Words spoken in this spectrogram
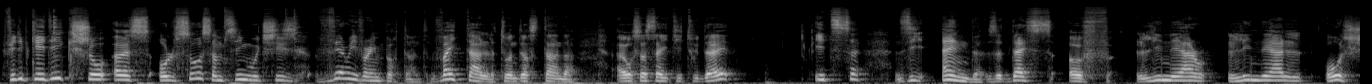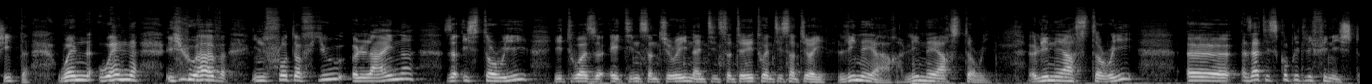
Philip K. Dick show us also something which is very, very important, vital to understand our society today. It's the end, the death of linear linear oh shit when when you have in front of you a line the history it was 18th century 19th century 20th century linear linear story a linear story uh, that is completely finished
